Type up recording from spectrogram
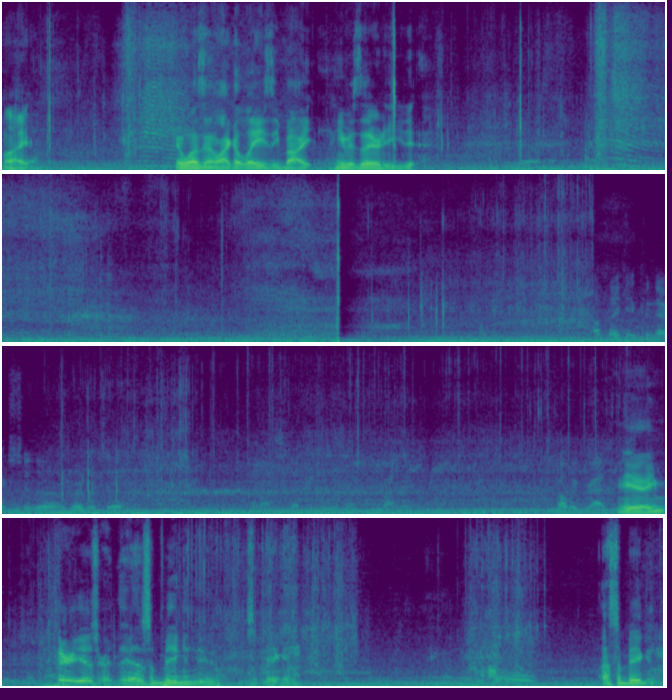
Like, it wasn't like a lazy bite. He was there to eat it. I think it connects to the river too. Probably grass. Yeah, he- There he is right there. That's a big one, dude. That's a big one. That's a big one.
